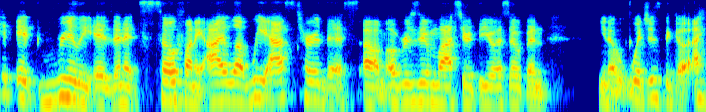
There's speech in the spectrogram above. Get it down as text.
It, it, really is, and it's so funny. I love. We asked her this um, over Zoom last year at the U.S. Open. You know, which is the go. I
